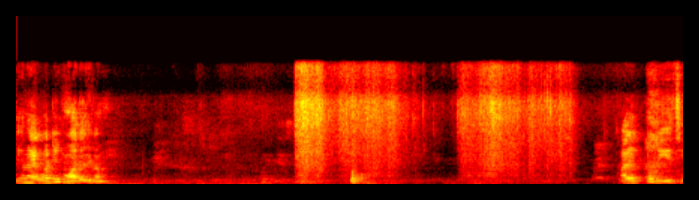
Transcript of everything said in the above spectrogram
এখানে এক বাটি ময়দা দিলাম। আর একটু দিয়েছি।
